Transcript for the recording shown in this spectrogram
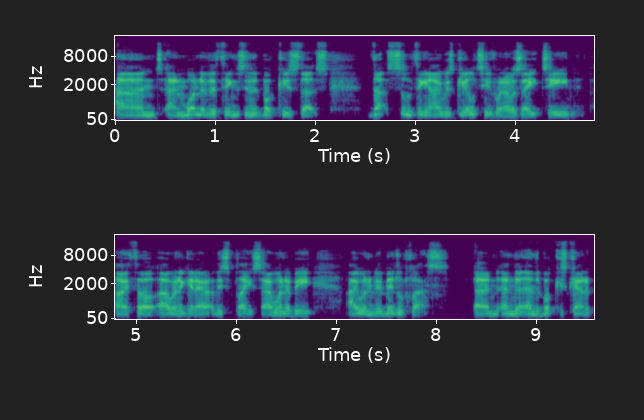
And and one of the things in the book is that's that's something I was guilty of when I was 18 I thought I want to get out of this place. I want to be I want to be middle class and and the, and the book is kind of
